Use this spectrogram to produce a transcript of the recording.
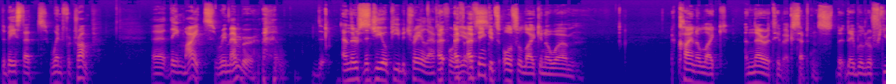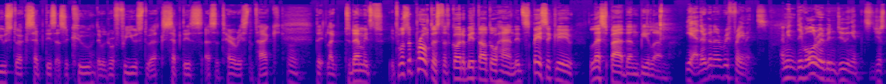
the base that went for Trump. Uh, they might remember the, And there's the GOP betrayal after I, four I, years. I think it's also like you know um, a kind of like a narrative acceptance. They, will refuse to accept this as a coup. They will refuse to accept this as a terrorist attack. They, like to them, it's it was a protest that got a bit out of hand. It's basically less bad than BLM. yeah, they're gonna reframe it. I mean, they've already been doing it, just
